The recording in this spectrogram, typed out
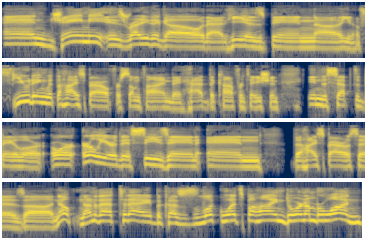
and Jaime is ready to go. That he has been, uh, you know, feuding with the High Sparrow for some time. They had the confrontation in the Sept of Baelor or earlier this season, and the High Sparrow says, uh, "Nope, none of that today because look what's behind door number one.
